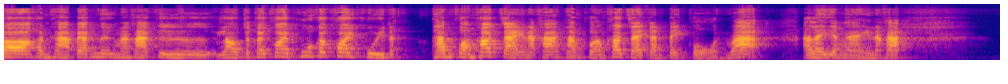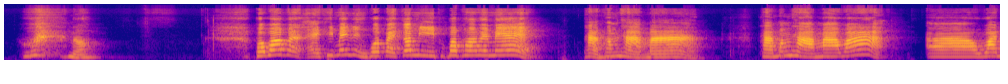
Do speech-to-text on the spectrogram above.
รอคันคาแป๊บหนึ่งนะคะ คือเราจะค่อยๆ พูดค่อยๆคุยทำความเข้าใจนะคะทำความเข้าใจกันไปก่อนว่าอะไรยังไงนะคะเนาะเพราะว่าไอ้ที่แม่หนึ่งพูดไปก็มีพ่อพ่อแม่แม่ถามคำถามมา ถามคำถามมาว่าอ่าวัน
